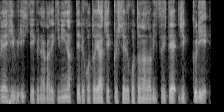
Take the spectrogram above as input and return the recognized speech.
えー日々生きていく中で気になっていることやチェックしていることなどについてじっくり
